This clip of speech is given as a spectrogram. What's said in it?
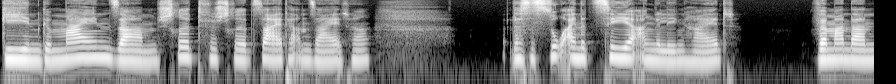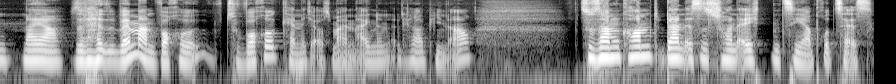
gehen, gemeinsam, Schritt für Schritt, Seite an Seite das ist so eine zähe Angelegenheit, wenn man dann, naja, wenn man Woche zu Woche, kenne ich aus meinen eigenen Therapien auch, zusammenkommt, dann ist es schon echt ein zäher Prozess.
